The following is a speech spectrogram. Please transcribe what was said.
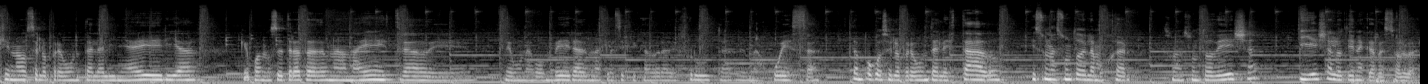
que no se lo pregunta la línea aérea, que cuando se trata de una maestra, de, una bombera, de una clasificadora de fruta, de una jueza, tampoco se lo pregunta el Estado. Es un asunto de la mujer, es un asunto de ella y ella lo tiene que resolver.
